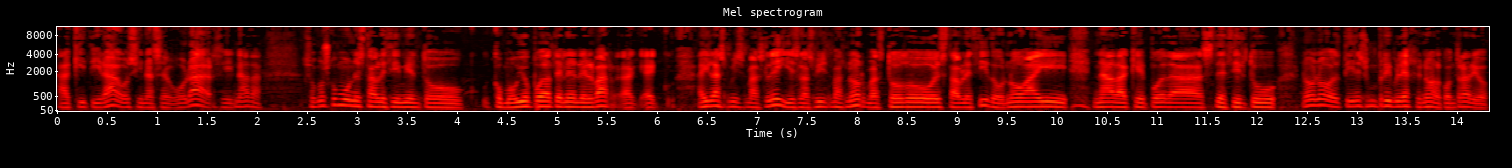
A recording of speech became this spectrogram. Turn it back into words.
aquí tirados, sin asegurar, sin nada. Somos como un establecimiento, como yo pueda tener el bar. Hay- las mismas leyes, las mismas normas, todo establecido. No hay nada que puedas decir tú, no, no, tienes un privilegio. No, al contrario.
